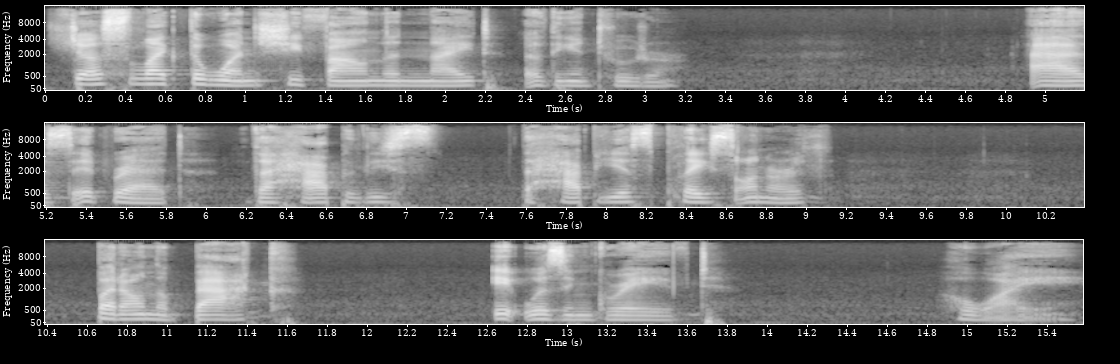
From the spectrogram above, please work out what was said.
just like the one she found the night of the intruder. As it read, the happiest the happiest place on earth. But on the back, it was engraved Hawaii.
